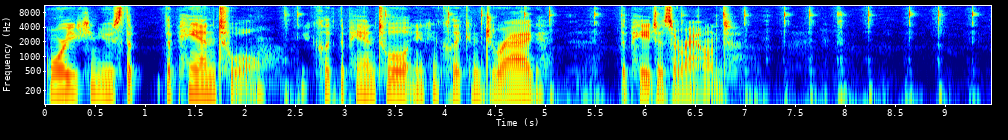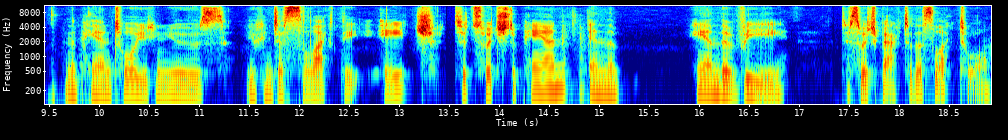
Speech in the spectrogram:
Or you can use the, the pan tool. You click the pan tool and you can click and drag the pages around. In the pan tool, you can use, you can just select the H to switch to pan and the, and the V to switch back to the select tool.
